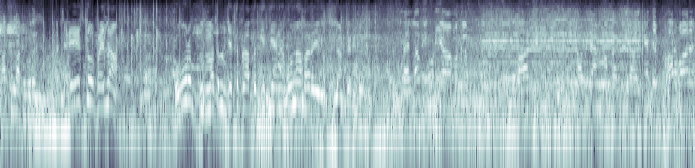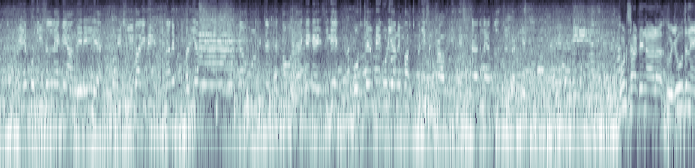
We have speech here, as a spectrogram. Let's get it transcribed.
ਲੱਖ ਲੱਖ ਵਧਾਈਆਂ। ਅੱਛਾ ਇਸ ਤੋਂ ਪਹਿਲਾਂ ਹੋਰ ਮਤਲਬ ਜਿੱਤ ਪ੍ਰਾਪਤ ਕੀਤੀਆਂ ਨੇ ਉਹਨਾਂ ਬਾਰੇ ਜਾਣਕਾਰੀ ਦਿਓ। ਪਹਿਲਾਂ ਵੀ ਗੁੜੀਆ ਮਤਲਬ ਆਰਚਰੀ ਕਾਫੀ ਟਾਈਮ ਤੋਂ ਕਰਦੀ ਆ ਰਹੀ ਹੈ ਤੇ ਹਰ ਵਾਰ ਇਹ ਪੋਜੀਸ਼ਨ ਲੈ ਕੇ ਆਂਦੀ ਰਹੀ ਹੈ। ਪਿਛਲੀ ਵਾਰੀ ਵੀ ਇਹਨਾਂ ਨੇ ਵਧੀਆ ਵਧੀਆ ਮੁਲਕ ਚ ਇੱਥੋਂ ਲੈ ਕੇ ਗਏ ਸੀਗੇ, ਉਸ ਟਾਈਮ ਵੀ ਗੁੜੀਆ ਨੇ ਫਸਟ ਪੋਜੀਸ਼ਨ ਪ੍ਰਾਪਤ ਕੀਤੀ ਸੀ, ਸ਼ਾਇਦ ਨੈਸ਼ਨਲ ਚ ਕਰਕੇ। ਹੁਣ ਸਾਡੇ ਨਾਲ ਮੌਜੂਦ ਨੇ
